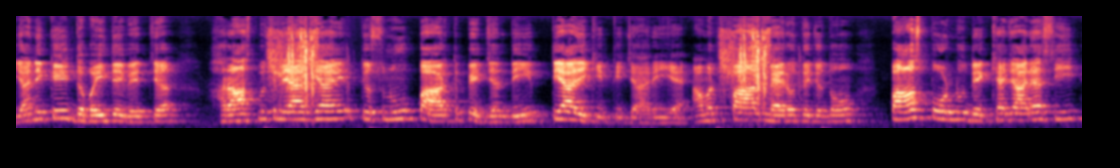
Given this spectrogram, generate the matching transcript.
ਯਾਨੀ ਕਿ ਦੁਬਈ ਦੇ ਵਿੱਚ ਹਿਰਾਸਤ ਵਿੱਚ ਲਿਆ ਗਿਆ ਹੈ ਤੇ ਉਸ ਨੂੰ ਭਾਰਤ ਭੇਜਣ ਦੀ ਤਿਆਰੀ ਕੀਤੀ ਜਾ ਰਹੀ ਹੈ। ਅਮਰਪਾਲ ਮੈਰੋ ਦੇ ਜਦੋਂ ਪਾਸਪੋਰਟ ਨੂੰ ਦੇਖਿਆ ਜਾ ਰਿਹਾ ਸੀ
